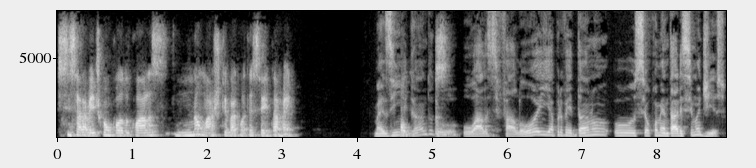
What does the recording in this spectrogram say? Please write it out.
Sinceramente, concordo com o Alice, não acho que vai acontecer também. Mas ligando o, o Wallace falou e aproveitando o seu comentário em cima disso.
